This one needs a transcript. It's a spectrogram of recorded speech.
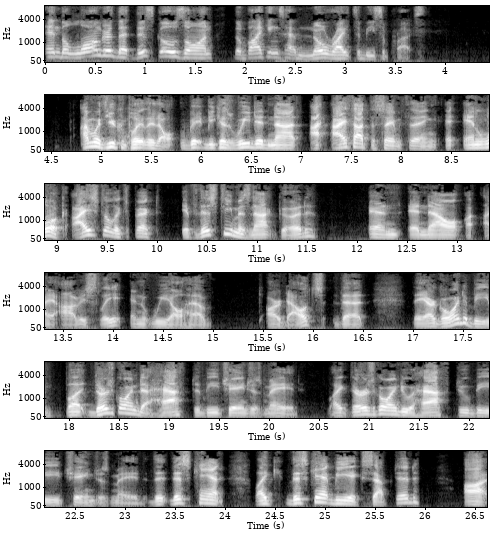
and the longer that this goes on, the Vikings have no right to be surprised. I'm with you completely though, because we did not. I, I thought the same thing. And look, I still expect if this team is not good, and and now I obviously, and we all have our doubts that they are going to be, but there's going to have to be changes made. Like there's going to have to be changes made. This can't like this can't be accepted. Uh,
